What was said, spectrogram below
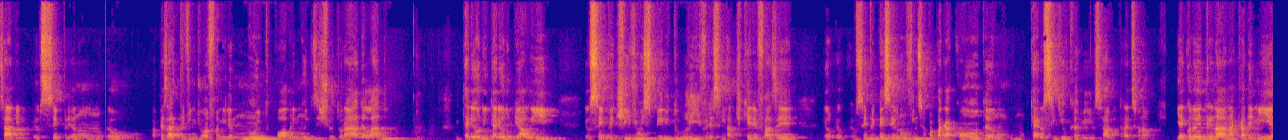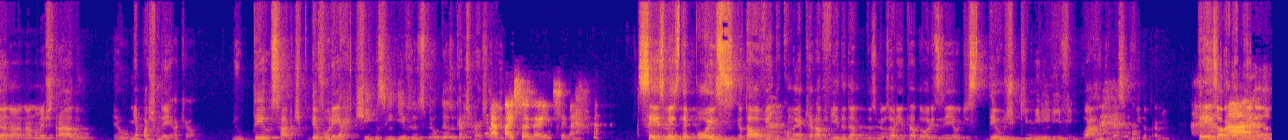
sabe? Eu sempre, eu não, eu, apesar de ter vindo de uma família muito pobre, muito desestruturada, lá do, do interior do interior do Piauí, eu sempre tive um espírito livre, assim, sabe? De querer fazer. Eu, eu, eu sempre pensei, eu não vim só para pagar conta, eu não, não, quero seguir o caminho, sabe? Tradicional. E aí, quando eu entrei na, na academia, na, na, no mestrado, eu me apaixonei, Raquel meu Deus, sabe? Tipo, devorei artigos e livros. Eu disse, meu Deus, eu quero para É apaixonante, né? Seis meses depois, eu estava vendo como é que era a vida da, dos meus orientadores e eu disse, Deus que me livre e guarde dessa vida para mim. Três horas ah. da manhã,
